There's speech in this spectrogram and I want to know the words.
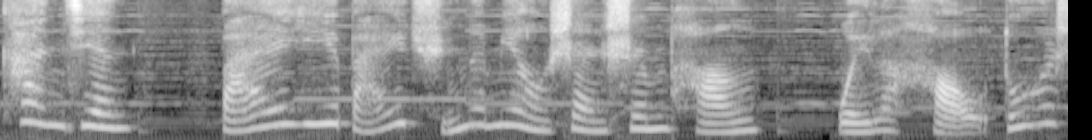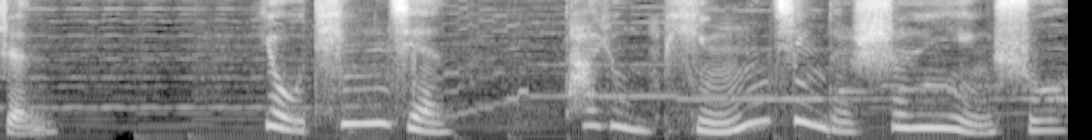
看见白衣白裙的妙善身旁围了好多人，又听见他用平静的声音说。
